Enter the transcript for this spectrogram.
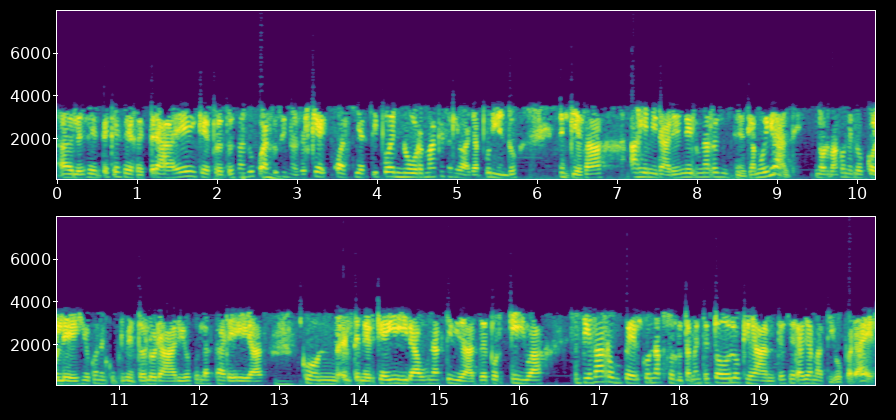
adolescente que se retrae y que de pronto está en su cuarto, sino es el que cualquier tipo de norma que se le vaya poniendo empieza a generar en él una resistencia muy grande. Norma con el colegio, con el cumplimiento del horario, con las tareas, con el tener que ir a una actividad deportiva, empieza a romper con absolutamente todo lo que antes era llamativo para él.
